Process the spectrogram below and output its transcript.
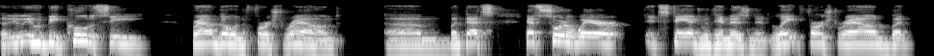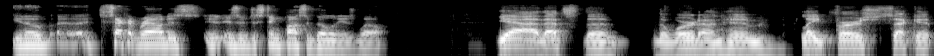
it, it would be cool to see Braun go in the first round. Um, but that's that's sort of where it stands with him, isn't it? Late first round, but you know, uh, second round is is a distinct possibility as well. Yeah, that's the the word on him. Late first, second,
